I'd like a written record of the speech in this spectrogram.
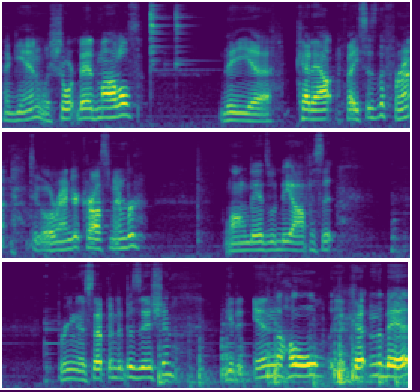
again with short bed models. The uh, cutout faces the front to go around your cross member. Long beds would be opposite. Bring this up into position, get it in the hole that you cut in the bed.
